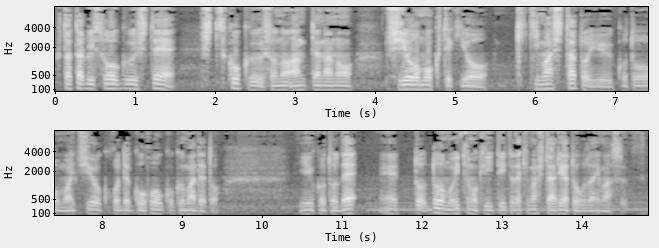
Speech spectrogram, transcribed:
再び遭遇して、しつこくそのアンテナの使用目的を聞きましたということを、まあ一応ここでご報告までということで、え、っと、どうもいつも聞いていただきましてありがとうございます。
